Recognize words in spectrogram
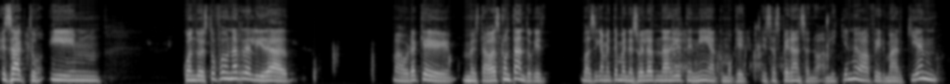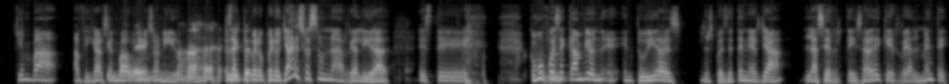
Exacto. Y mm, cuando esto fue una realidad, ahora que me estabas contando que básicamente en Venezuela nadie tenía como que esa esperanza, ¿no? A mí, ¿quién me va a firmar? ¿Quién, quién va a fijarse en mi, sonido? Exacto, pero, pero ya eso es una realidad. Este, ¿Cómo fue ese cambio en, tu vida después de tener ya la certeza de que realmente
